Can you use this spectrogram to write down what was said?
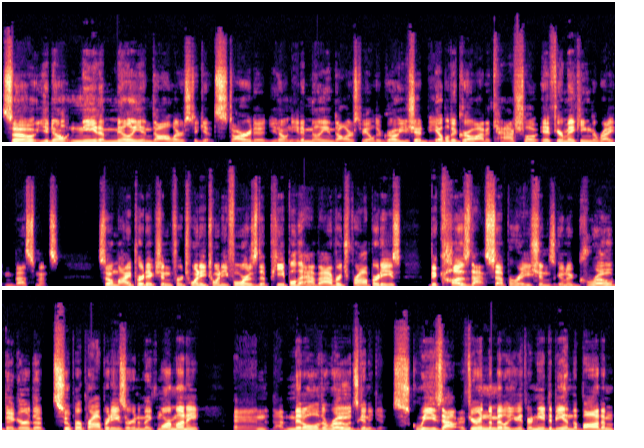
So you don't need a million dollars to get started. You don't need a million dollars to be able to grow. You should be able to grow out of cash flow if you're making the right investments. So my prediction for 2024 is the people that have average properties because that separation is going to grow bigger, the super properties are going to make more money and that middle of the road is going to get squeezed out. If you're in the middle, you either need to be in the bottom,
